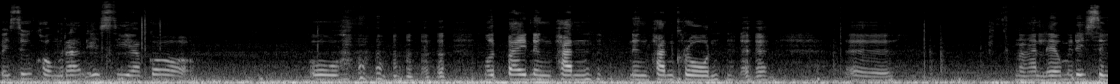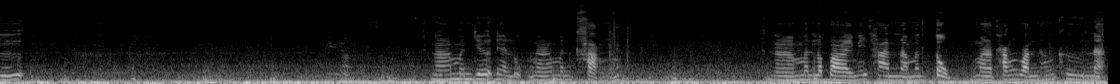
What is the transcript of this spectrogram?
ไปซื้อของร้านเอเชียก็ โอ้ หมดไปหนึ่งพันหนึ่งพันโครน เออนานแล้วไม่ได้ซื้อนี่อย่างนี้สิน้ำมันเยอะเนี่ยลูกน้ำมันขัง น้ำมันระบายไม่ทันอะ มันตกมาทั้งวันทั้งคืนน่ะ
